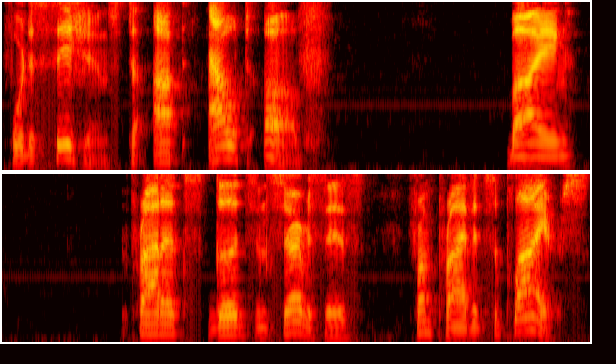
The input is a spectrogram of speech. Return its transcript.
for decisions to opt out of buying products, goods, and services from private suppliers.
